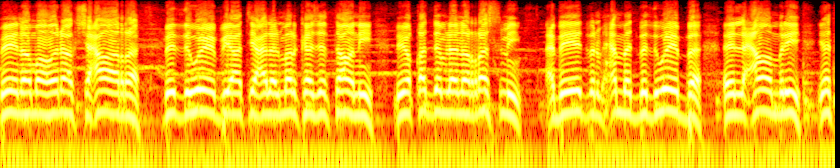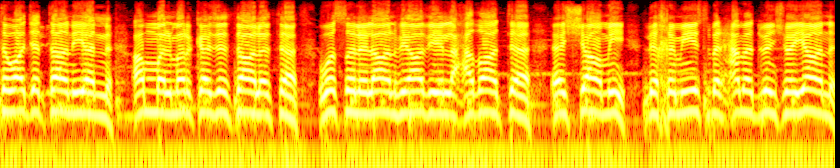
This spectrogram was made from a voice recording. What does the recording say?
بينما هناك شعار بالذويب يأتي على المركز الثاني ليقدم لنا الرسمي. عبيد بن محمد بذويب العامري يتواجد ثانيا. أما المركز الثالث وصل الآن في هذه اللحظات الشامي لخميس بن حمد بن شويان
